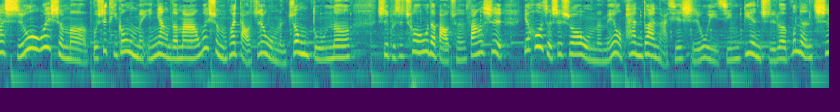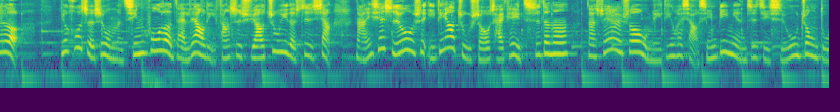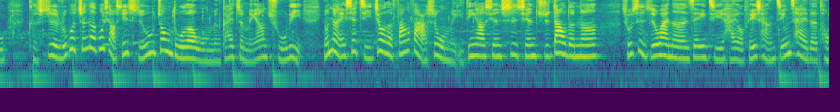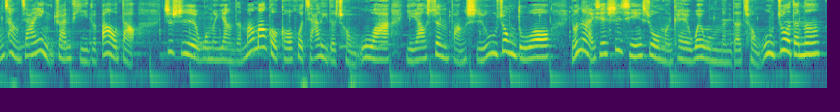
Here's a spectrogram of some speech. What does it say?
那食物为什么不是提供我们营养的吗？为什么会导致我们中毒呢？是不是错误的保存方式？又或者是说我们没有判断哪些食物已经变质了，不能吃了？又或者是我们轻忽了在料理方式需要注意的事项，哪一些食物是一定要煮熟才可以吃的呢？那虽然说我们一定会小心避免自己食物中毒，可是如果真的不小心食物中毒了，我们该怎么样处理？有哪一些急救的方法是我们一定要先事先知道的呢？除此之外呢，这一集还有非常精彩的同场加映专题的报道，就是我们养的猫猫狗狗或家里的宠物啊，也要慎防食物中毒哦。有哪一些事情是我们可以为我们的宠物做的呢？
